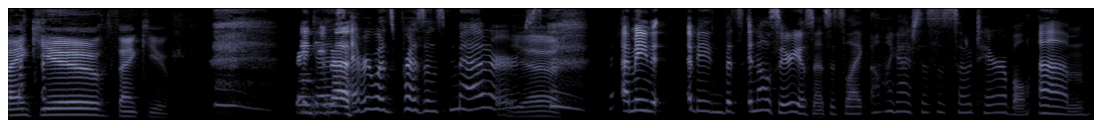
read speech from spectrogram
Thank you. Thank you. Thank you, Beth. everyone's presence matters. Yes. I mean, I mean, but in all seriousness, it's like, oh my gosh, this is so terrible. Um,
